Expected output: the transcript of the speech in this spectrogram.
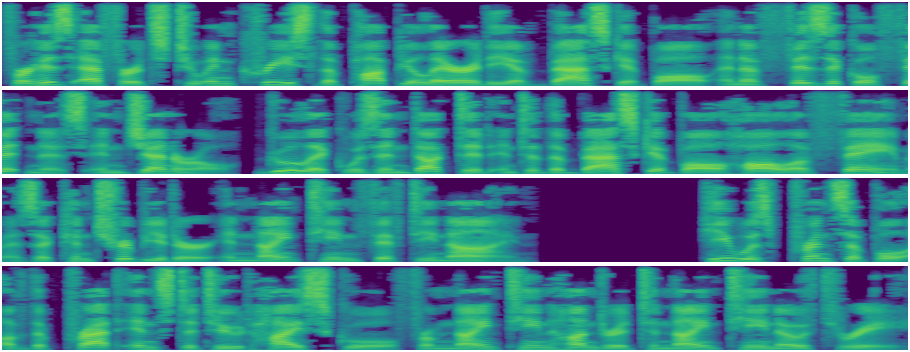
For his efforts to increase the popularity of basketball and of physical fitness in general, Gulick was inducted into the Basketball Hall of Fame as a contributor in 1959. He was principal of the Pratt Institute High School from 1900 to 1903.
